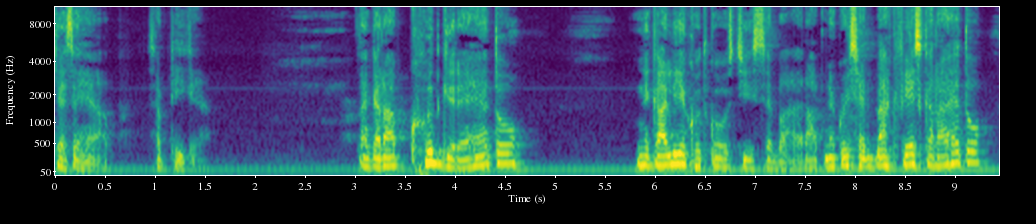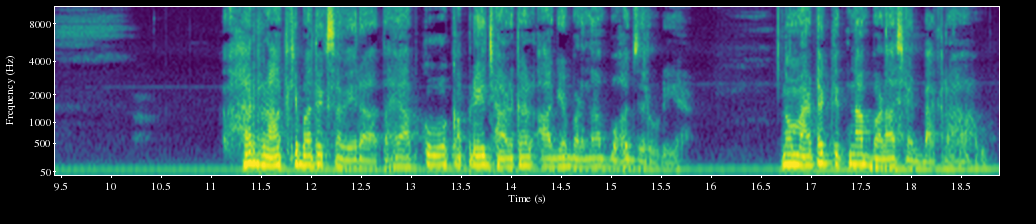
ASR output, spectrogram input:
कैसे हैं आप? सब ठीक है? अगर आप खुद गिरे हैं तो निकालिए खुद को उस चीज़ से बाहर। आपने कोई सेटबैक फेस करा है तो हर रात के बाद एक सवेरा आता है। आपको वो कपड़े झाड़कर आगे बढ़ना बहुत ज़रूरी है। नो मैटर कितना बड़ा सेटबैक रहा हो।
